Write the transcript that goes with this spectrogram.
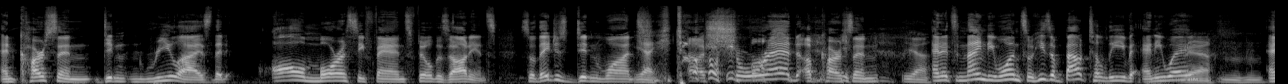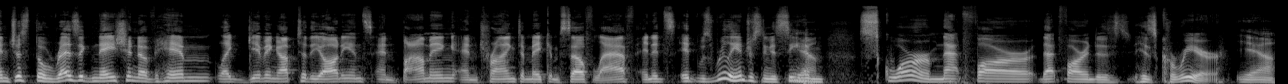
and Carson didn't realize that. All Morrissey fans filled his audience, so they just didn't want Yeah, he a totally shred of Carson. Yeah. and it's 91 so he's about to leave anyway Yeah. and just the resignation of him like giving up to the audience and bombing and trying to make himself laugh and it's it was really interesting to see Yeah. him squirm that far that far into his, his career Yeah,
